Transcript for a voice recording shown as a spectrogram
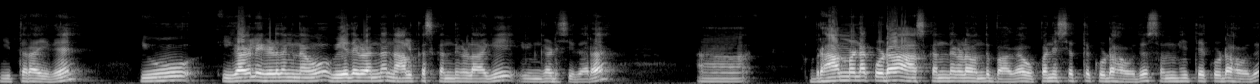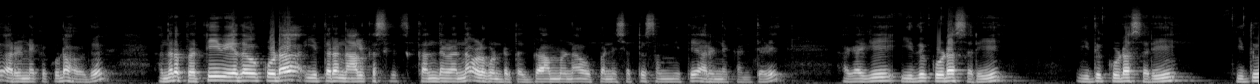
ಈ ಥರ ಇದೆ. ಇವು ಈಗಾಗಲೇ ಹೇಳ್ದಂಗೆ ನಾವು ವೇದಗಳನ್ನು ನಾಲ್ಕು ಸ್ಕಂದಗಳಾಗಿ ವಿಂಗಡಿಸಿದ್ದಾರೆ ಬ್ರಾಹ್ಮಣ ಕೂಡ ಆ ಸ್ಕಂದಗಳ ಒಂದು ಭಾಗ, ಉಪನಿಷತ್ತು ಕೂಡ ಹೌದು, ಸಂಹಿತೆ ಕೂಡ ಹೌದು, ಅರಣ್ಯಕ ಕೂಡ ಹೌದು. ಅಂದರೆ ಪ್ರತಿ ವೇದವು ಕೂಡ ಈ ಥರ ನಾಲ್ಕು ಸ್ಕಂದಗಳನ್ನು ಒಳಗೊಂಡಿರ್ತದೆ. ಬ್ರಾಹ್ಮಣ, ಉಪನಿಷತ್ತು, ಸಂಹಿತೆ, ಅರಣ್ಯಕ ಅಂತೇಳಿ. ಹಾಗಾಗಿ ಇದು ಕೂಡ ಸರಿ, ಇದು ಕೂಡ ಸರಿ, ಇದು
